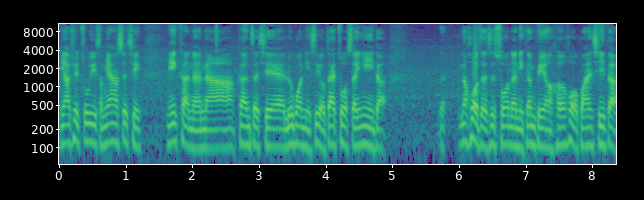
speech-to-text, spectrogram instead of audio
你要去注意什么样的事情？你可能呢、跟这些，如果你是有在做生意的，那那或者是说呢，你跟别人合伙关系的。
